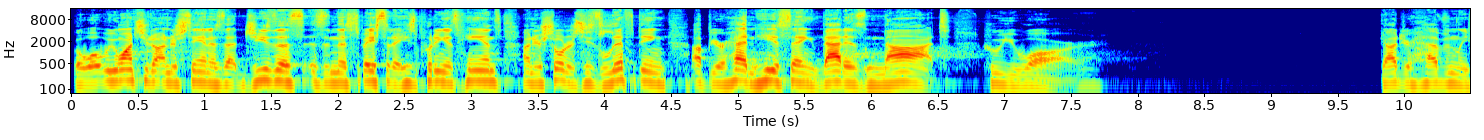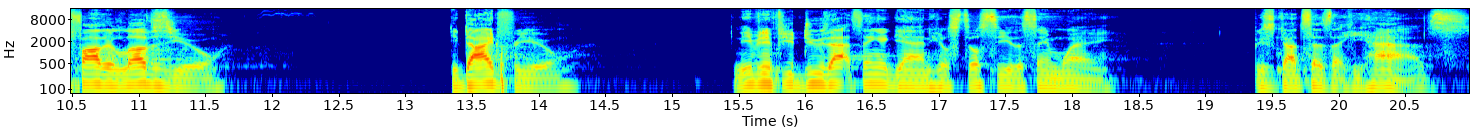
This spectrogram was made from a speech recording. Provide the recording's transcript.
But what we want you to understand is that Jesus is in this space today. He's putting his hands on your shoulders, he's lifting up your head, and he is saying, That is not who you are. God, your heavenly Father, loves you. He died for you. And even if you do that thing again, He'll still see you the same way. Because God says that He has.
